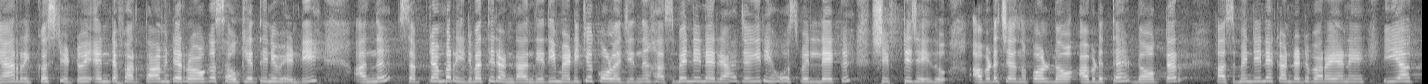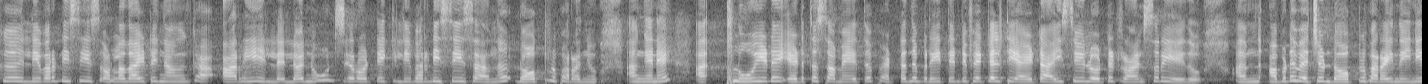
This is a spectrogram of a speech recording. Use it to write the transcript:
ഞാൻ റിക്വസ്റ്റ് ഇട്ടു എന്റെ ഭർത്താവിന്റെ രോഗസൗഖ്യത്തിന് വേണ്ടി അന്ന് സെപ്റ്റംബർ ഇരുപത്തിരണ്ടാം തീയതി മെഡിക്കൽ കോളേജിൽ നിന്ന് ഹസ്ബൻഡിനെ രാജഗിരി ഹോസ്പിറ്റലിലേക്ക് ഷിഫ്റ്റ് ചെയ്തു. അവിടെ ചെന്നപ്പോൾ ഡോ അവിടുത്തെ ഡോക്ടർ ഹസ്ബൻഡിനെ കണ്ടിട്ട് പറയാണ് ഇയാൾക്ക് ലിവർ ഡിസീസ് ഉള്ളതായിട്ട് ഞങ്ങൾക്ക് അറിയില്ലല്ലോ നോൺ സിറോട്ടിക് ലിവർ ഡിസീസാന്ന് ഡോക്ടർ പറഞ്ഞു. അങ്ങനെ ഫ്ലൂയിഡ് എടുത്ത സമയത്ത് പെട്ടെന്ന് ബ്രീത്തിങ് ഡിഫിക്കൽറ്റി ആയിട്ട് ഐ സിയിലോട്ട് ട്രാൻസ്ഫർ ചെയ്തു. അവിടെ വെച്ചും ഡോക്ടർ പറയുന്നു ഇനി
